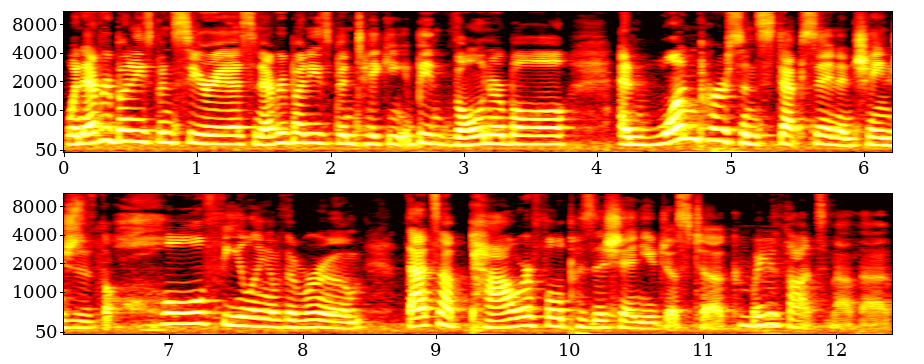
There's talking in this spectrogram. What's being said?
when everybody's been serious and everybody's been taking being vulnerable and one person steps in and changes the whole feeling of the room that's a powerful position you just took what are your thoughts about that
